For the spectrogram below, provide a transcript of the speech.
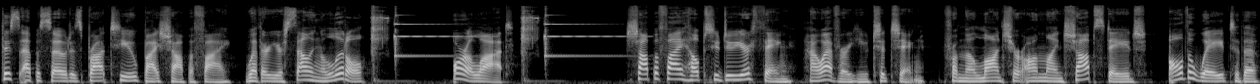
This episode is brought to you by Shopify. Whether you're selling a little or a lot, Shopify helps you do your thing, however you cha-ching. From the launch your online shop stage, all the way to the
